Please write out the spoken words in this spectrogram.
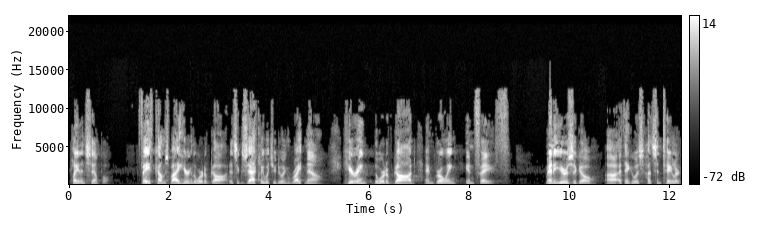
Plain and simple. Faith comes by hearing the word of God. It's exactly what you're doing right now. Hearing the word of God and growing in faith. Many years ago, uh, I think it was Hudson Taylor,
